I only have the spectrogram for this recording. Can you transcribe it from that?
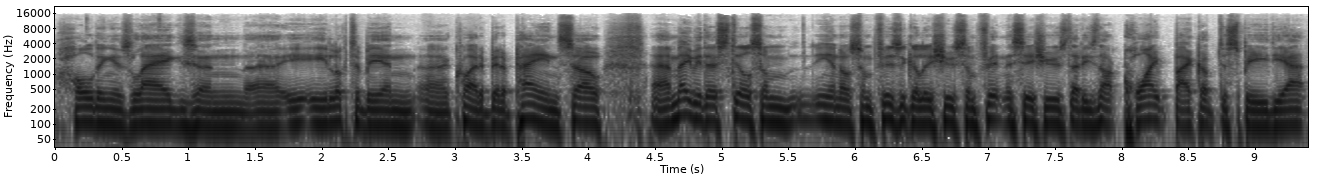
holding his legs, and uh, he, he looked to be in uh, quite a bit of pain. So uh, maybe there's still some, you know, some physical issues, some fitness issues that he's not quite back up to speed yet.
